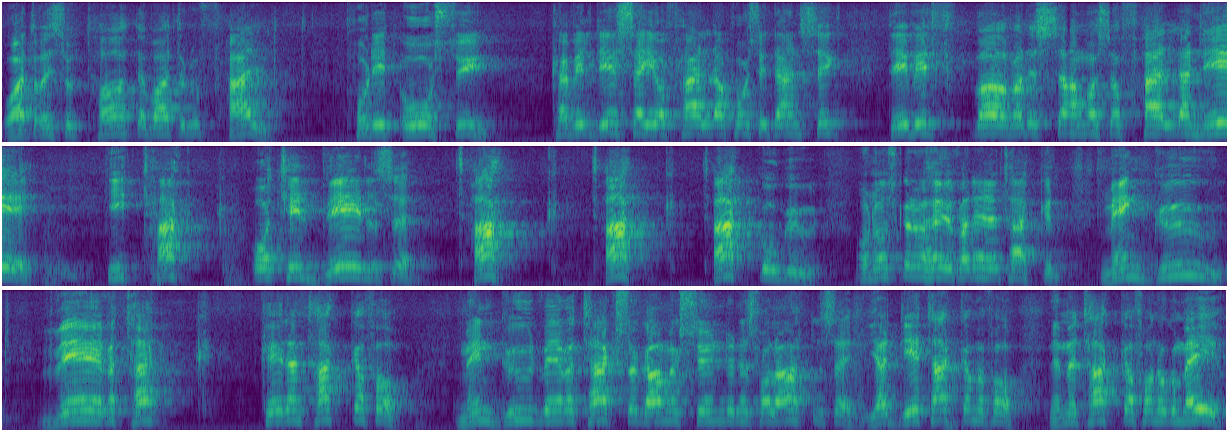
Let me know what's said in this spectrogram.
og at resultatet var at du falt på ditt åsyn. Hva vil det si å falle på sitt ansikt? Det vil være det samme som å falle ned i takk og tilbedelse. Takk, takk, takk, å Gud. Og nå skal du høre denne takken. Men Gud være takk. Hva er det han takker for? Men Gud være takk som ga meg syndenes forlatelse. Ja, det takker vi for. Men vi takker for noe mer.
